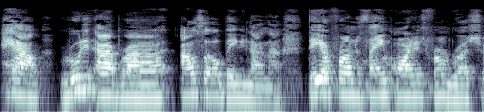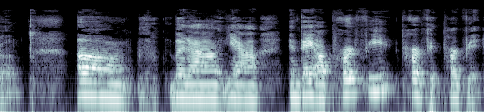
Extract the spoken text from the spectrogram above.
have rooted eyebrow, also baby Nana. They are from the same artist from Russia. Um, but, uh, yeah, and they are perfect, perfect, perfect,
